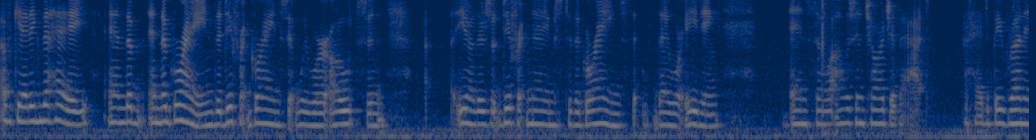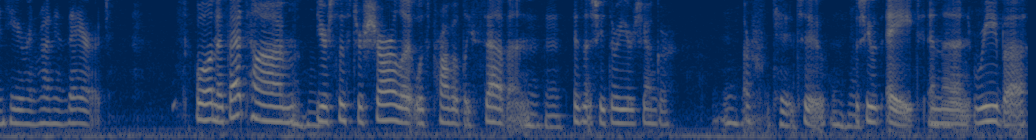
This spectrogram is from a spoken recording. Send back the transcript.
of getting the hay and the and the grain, the different grains that we were oats and you know there's a different names to the grains that they were eating, and so I was in charge of that. I had to be running here and running there. Well, and at that time, mm-hmm. your sister Charlotte was probably 7 Mm-hmm. Isn't she three years younger? Mm-hmm. Or Two. 2 So mm-hmm. she was 8 And then Reba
